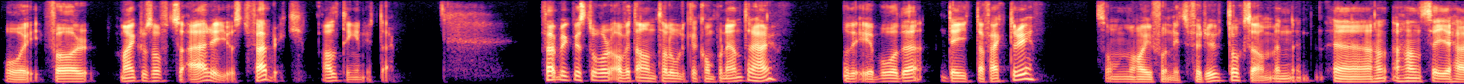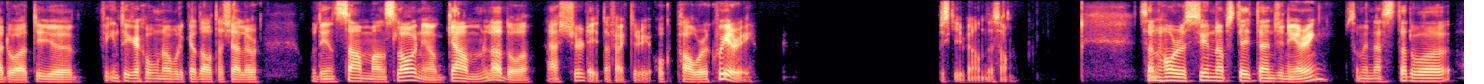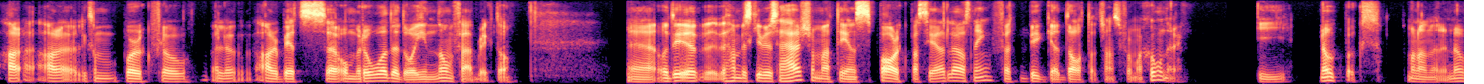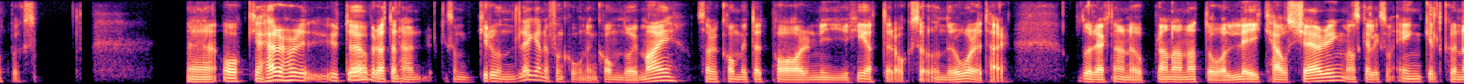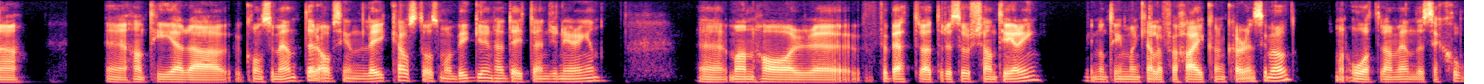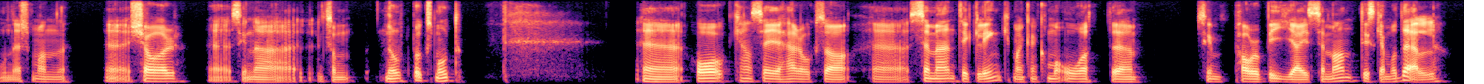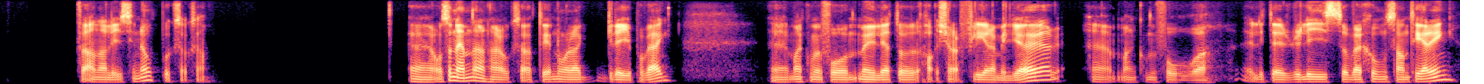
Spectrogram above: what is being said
Och för Microsoft så är det just Fabric. Allting är nytt där. Fabric består av ett antal olika komponenter här och det är både Data Factory som har ju funnits förut också, men eh, han, han säger här då att det är ju för integration av olika datakällor och det är en sammanslagning av gamla då Azure Data Factory och Power Query. Beskriver han det som. Sen har du Synapse Data Engineering som är nästa då ar, ar, liksom workflow eller arbetsområde då inom Fabric då. Eh, och det, han beskriver det så här som att det är en Spark-baserad lösning för att bygga datatransformationer i notebooks. Man använder notebooks. Eh, och här har det utöver att den här liksom grundläggande funktionen kom då i maj så har det kommit ett par nyheter också under året här. Då räknar han upp bland annat då Lakehouse sharing. Man ska liksom enkelt kunna eh, hantera konsumenter av sin Lakehouse då, som man bygger den här data engineeringen. Eh, man har eh, förbättrat resurshantering i någonting man kallar för High Concurrency Mode. Man återanvänder sessioner som man eh, kör eh, sina liksom, notebooks mot. Eh, och han säger här också eh, Semantic Link, man kan komma åt eh, sin Power BI semantiska modell för analys i notebooks också. Eh, och så nämner han här också att det är några grejer på väg. Eh, man kommer få möjlighet att ha, köra flera miljöer. Eh, man kommer få lite release och versionshantering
